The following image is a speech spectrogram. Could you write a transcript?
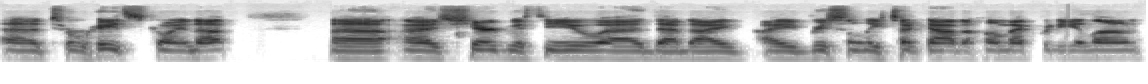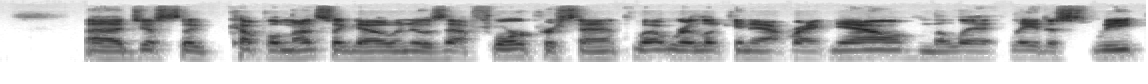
uh, to rates going up. Uh, I shared with you that I, I recently took out a home equity loan just a couple months ago, and it was at 4%. What we're looking at right now in the la- latest week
